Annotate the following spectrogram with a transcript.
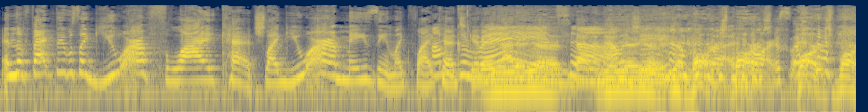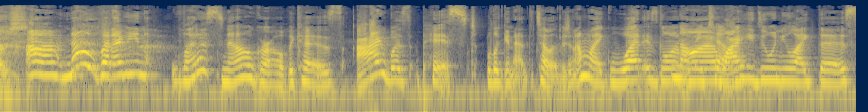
and the fact that it was like you are a fly catch, like you are amazing, like fly I'm catch. Get it? great. That, Yeah, that yeah. yeah, analogy. yeah, yeah, yeah. Bars, bars, Bars. bars, bars. Um, no, but I mean, let us know, girl, because I was pissed looking at the television. I'm like, what is going No, me on? too. Why he doing you like this?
